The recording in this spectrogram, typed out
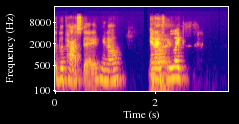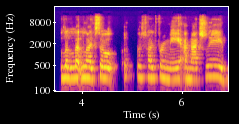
the past day, you know? And nice. I feel like like so it's like for me i'm actually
